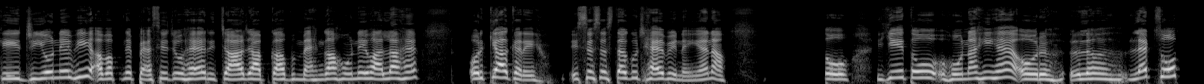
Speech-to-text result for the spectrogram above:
कि जियो ने भी अब अपने पैसे जो है रिचार्ज आपका अब महँगा होने वाला है। और क्या करें? इससे सस्ता कुछ है भी नहीं है ना? तो ये तो होना ही है और लेट्स होप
